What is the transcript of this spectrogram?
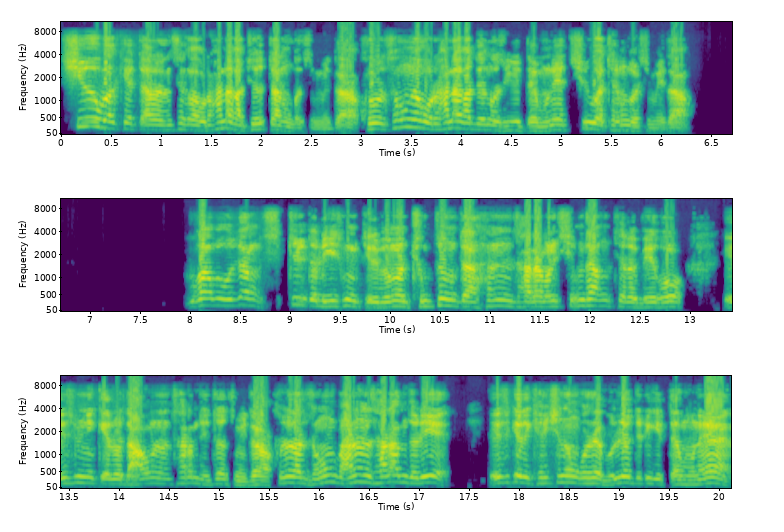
치유받겠다는 생각으로 하나가 되었다는 것입니다. 그 성령으로 하나가 된 것이기 때문에 치유가 되는 것입니다. 누가복음 5장 17절 26절에 보면 중풍자 한 사람을 심상태로 메고 예수님께로 나오는 사람도 있었습니다. 그러나 너무 많은 사람들이 예수께로 계시는 곳에 물려드리기 때문에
